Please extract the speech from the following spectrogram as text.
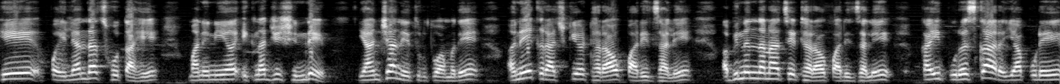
हे पहिल्यांदाच होत आहे. माननीय एकनाथजी शिंदे यांच्या नेतृत्वामध्ये अनेक राजकीय ठराव पारित झाले. अभिनंदनाचे ठराव पारित झाले. काही पुरस्कार यापुढे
